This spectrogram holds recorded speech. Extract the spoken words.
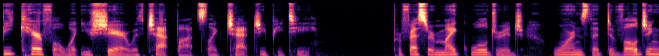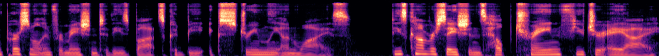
Be careful what you share with chatbots like ChatGPT. Professor Mike Wooldridge warns that divulging personal information to these bots could be extremely unwise. These conversations help train future AI,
